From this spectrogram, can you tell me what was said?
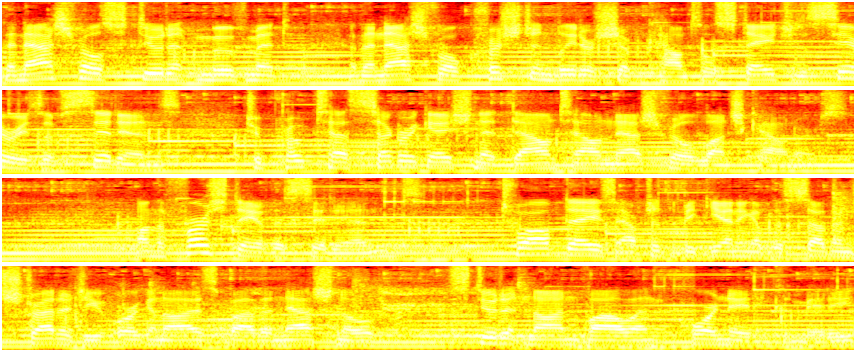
the Nashville Student Movement and the Nashville Christian Leadership Council staged a series of sit ins to protest segregation at downtown Nashville lunch counters. On the first day of the sit ins, 12 days after the beginning of the Southern Strategy organized by the National Student Nonviolent Coordinating Committee,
